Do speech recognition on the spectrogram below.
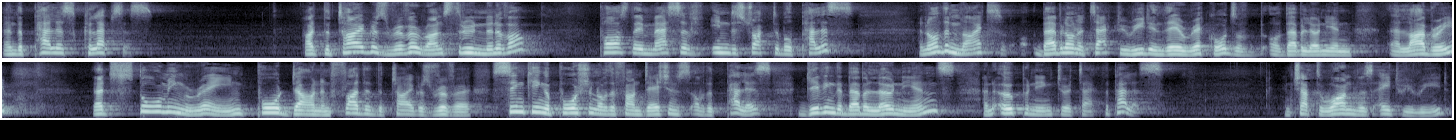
and the palace collapses. Right, the Tigris River runs through Nineveh, past their massive, indestructible palace. And on the night Babylon attacked, we read in their records of, of Babylonian uh, library that storming rain poured down and flooded the Tigris River, sinking a portion of the foundations of the palace, giving the Babylonians an opening to attack the palace. In chapter 1, verse 8, we read,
